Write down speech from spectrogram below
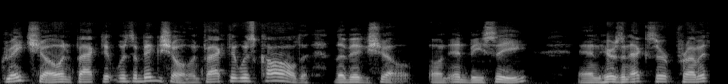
great show. In fact, it was a big show. In fact, it was called The Big Show on NBC. And here's an excerpt from it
